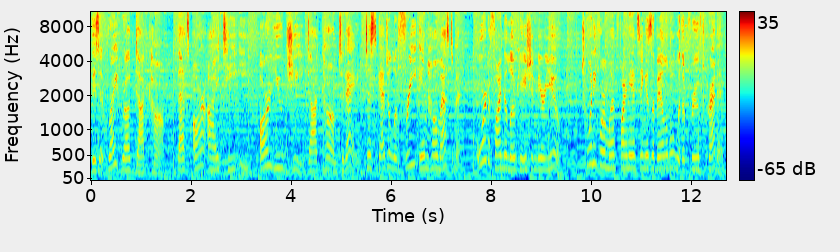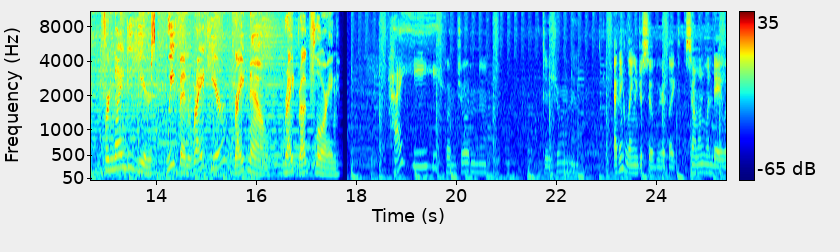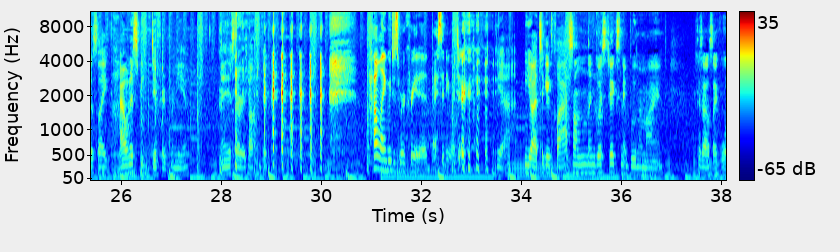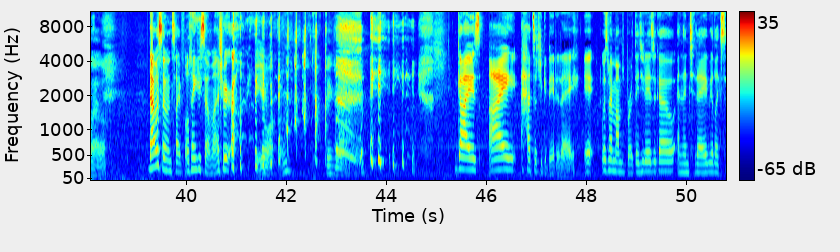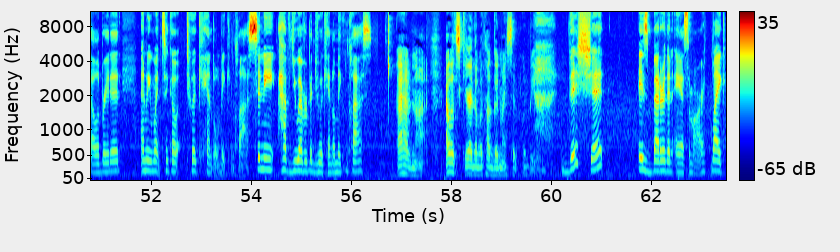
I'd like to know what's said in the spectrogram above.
Visit riterug.com. That's R I T E R U G.com today to schedule a free in home estimate or to find a location near you. 24 month financing is available with approved credit. For 90 years, we've been right here, right now. Rite Rug Flooring. Hi. Buongiorno. DiGiorno. I think language is so weird. Like, someone one day was like, I want to speak different from you. And I just started talking different. How languages were created by Sydney Winter. yeah. Yeah, I took a class on linguistics and it blew my mind. Because I was like, whoa. that was so insightful. Thank you so much. We were all really You're welcome. You're welcome. Guys, I had such a good day today. It was my mom's birthday two days ago, and then today we like celebrated and we went to go to a candle making class. Sydney, have you ever been to a candle making class? I have not. I would scare them with how good my scent would be. This shit is better than ASMR. Like,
